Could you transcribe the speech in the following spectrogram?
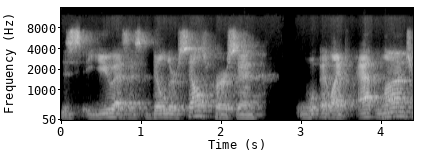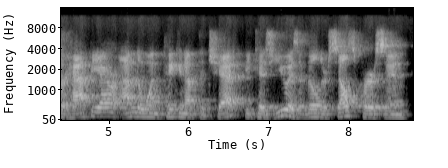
this you as this builder salesperson like at lunch or happy hour, I'm the one picking up the check because you, as a builder salesperson,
